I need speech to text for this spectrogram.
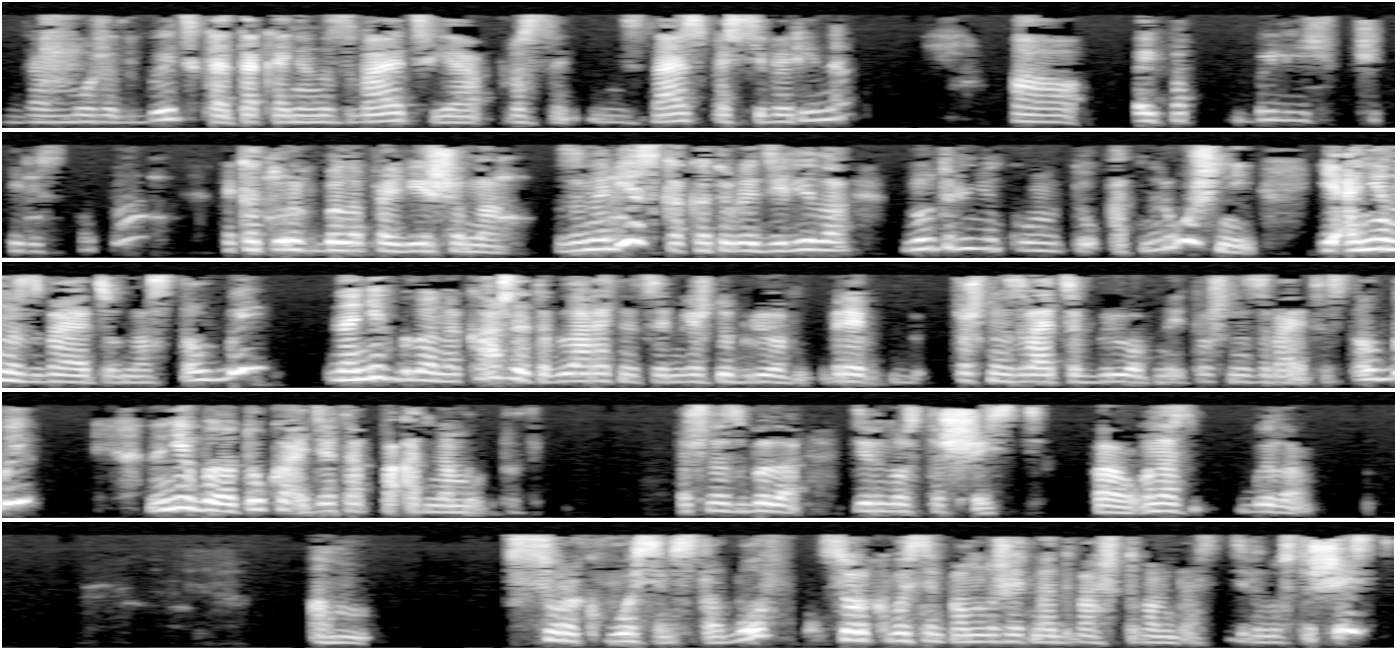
Да, может быть, так они называются, я просто не знаю, спасибо, Рина. А, и были еще четыре столба, на которых была повешена занавеска, которая делила внутреннюю комнату от наружней, и они называются у нас столбы. На них была на каждой, это была разница между бревн, то, что называется бревна, и то, что называется столбы. На них было только одето по одному туфельку. Значит, у нас было 96. А, у нас было 48 столбов. 48 помножить на 2, что вам даст? 96.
